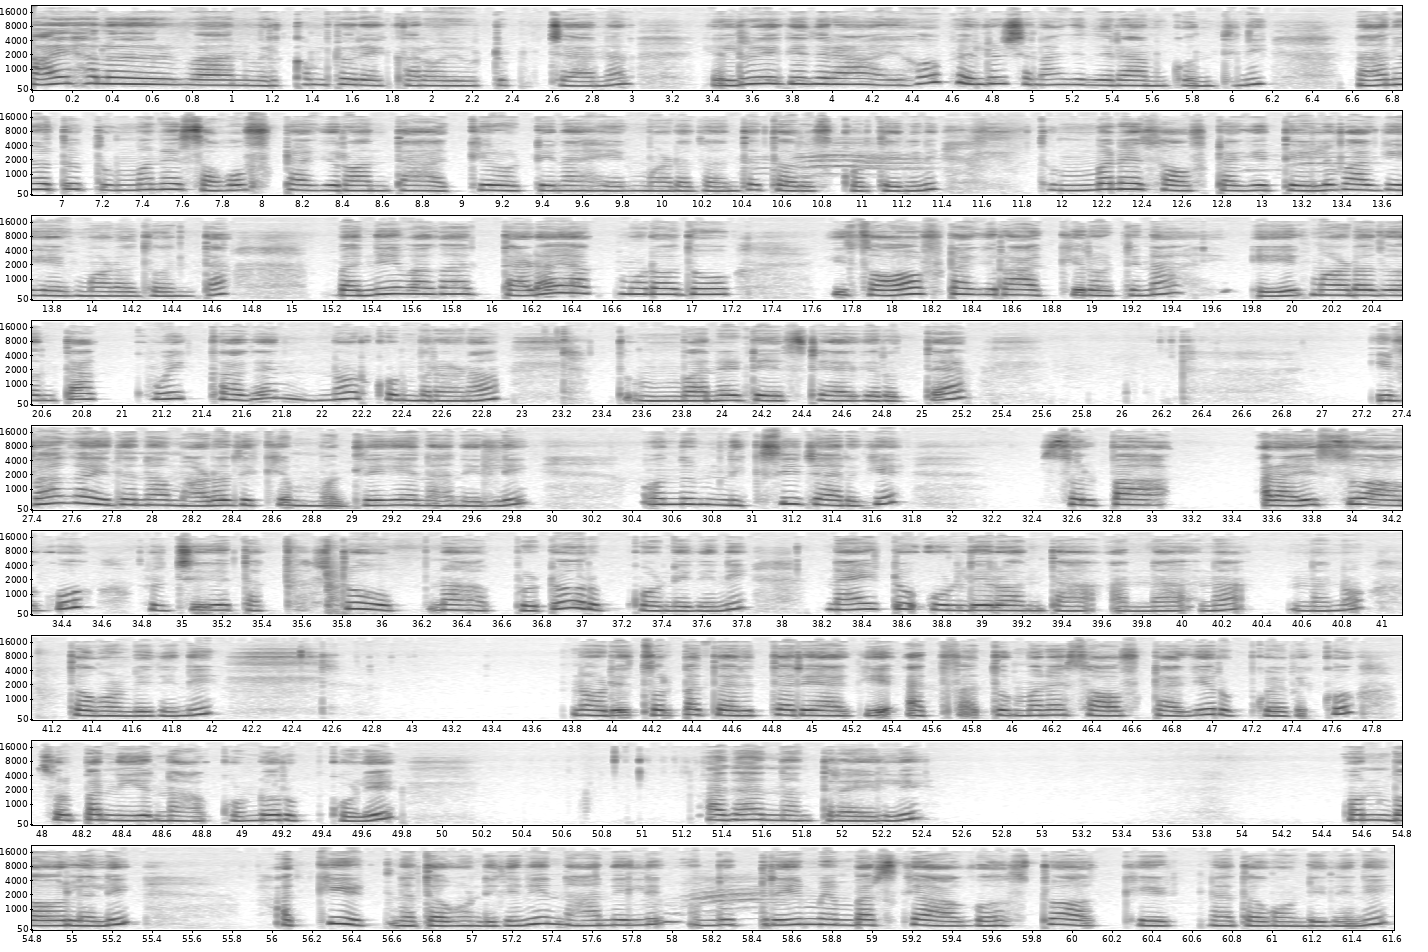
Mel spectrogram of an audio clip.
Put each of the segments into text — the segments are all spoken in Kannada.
Hi hello everyone welcome to ರೇಖಾರೋ YouTube channel ಎಲ್ಲರೂ ಹೇಗಿದ್ದೀರಾ? ಐ ಹೋಪ್ ಎಲ್ಲರೂ ಚೆನ್ನಾಗಿದ್ದೀರಾ ಅಂದ್ಕೊತೀನಿ ನಾನಿವತ್ತು ತುಂಬಾ ಸಾಫ್ಟ್ ಆಗಿರುವಂಥ ಅಕ್ಕಿ ರೊಟ್ಟಿನ ಹೇಗೆ ಮಾಡೋದು ಅಂತ ತೋರಿಸ್ಕೊಡ್ತಿದ್ದೀನಿ ತುಂಬಾ ಸಾಫ್ಟಾಗಿ ತೆಳುವಾಗಿ ಹೇಗೆ ಮಾಡೋದು ಅಂತ. ಬನ್ನಿ, ಇವಾಗ ತಡ ಯಾಕೆ ಮಾಡೋದು? ಈ ಸಾಫ್ಟ್ ಆಗಿರೋ ಅಕ್ಕಿ ರೊಟ್ಟಿನ ಹೇಗೆ ಮಾಡೋದು ಅಂತ ಕ್ವಿಕ್ಕಾಗಿ ನೋಡ್ಕೊಂಡು ಬರೋಣ. ತುಂಬಾ ಟೇಸ್ಟಿಯಾಗಿರುತ್ತೆ ಇವಾಗ ಇದನ್ನು ಮಾಡೋದಕ್ಕೆ ಮೊದಲಿಗೆ ನಾನಿಲ್ಲಿ ಒಂದು ಮಿಕ್ಸಿ ಜಾರ್ಗೆ ಸ್ವಲ್ಪ ರೈಸು ಹಾಗೂ ರುಚಿಗೆ ತಕ್ಕಷ್ಟು ಉಪ್ಪನ್ನ ಹಾಕ್ಬಿಟ್ಟು ರುಬ್ಕೊಂಡಿದ್ದೀನಿ. ನೈಟು ಉಳಿದಿರೋಂಥ ಅನ್ನನ ನಾನು ತಗೊಂಡಿದ್ದೀನಿ. ನೋಡಿ, ಸ್ವಲ್ಪ ತರಿ ತರಿಯಾಗಿ ಅಥವಾ ತುಂಬಾ ಸಾಫ್ಟಾಗಿ ರುಬ್ಕೊಳ್ಬೇಕು. ಸ್ವಲ್ಪ ನೀರನ್ನ ಹಾಕ್ಕೊಂಡು ರುಬ್ಕೊಳ್ಳಿ. ಅದಾದ ನಂತರ ಇಲ್ಲಿ ಒಂದು ಬೌಲಲ್ಲಿ ಅಕ್ಕಿ ಹಿಟ್ಟನ್ನ ತೊಗೊಂಡಿದ್ದೀನಿ. ನಾನಿಲ್ಲಿ ಒಂದು ತ್ರೀ ಮೆಂಬರ್ಸ್ಗೆ ಆಗೋಷ್ಟು ಅಕ್ಕಿ ಹಿಟ್ಟನ್ನ ತೊಗೊಂಡಿದ್ದೀನಿ.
